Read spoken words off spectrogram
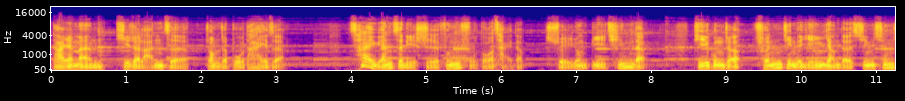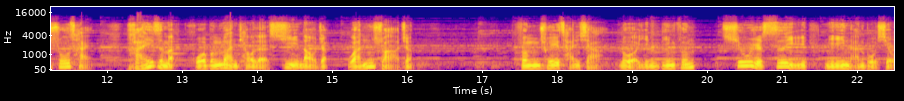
大人们提着篮子，装着布袋子，菜园子里是丰富多彩的，水润碧清的。提供着纯净的营养的新鲜蔬菜，孩子们活蹦乱跳的戏闹着玩耍着。风吹残霞，落英缤纷，秋日私语呢喃不休。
